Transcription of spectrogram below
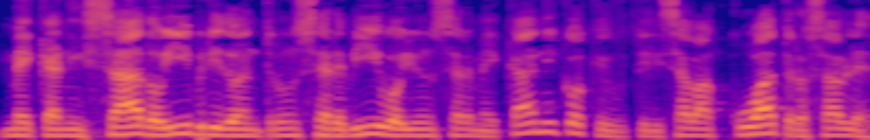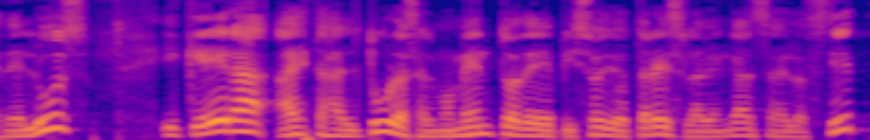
mecanizado híbrido entre un ser vivo y un ser mecánico que utilizaba cuatro sables de luz y que era a estas alturas, al momento de episodio 3, La venganza de los Sith,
